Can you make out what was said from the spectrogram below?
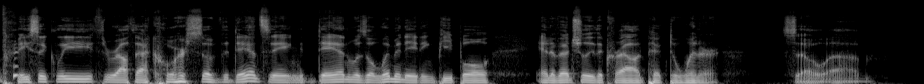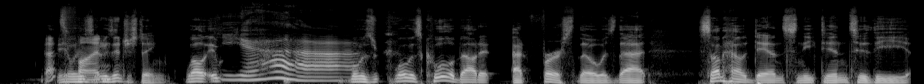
basically, throughout that course of the dancing, Dan was eliminating people, and eventually the crowd picked a winner. So um, that's it was, fun. It was interesting. Well, it, yeah. What was what was cool about it at first, though, was that somehow Dan sneaked into the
